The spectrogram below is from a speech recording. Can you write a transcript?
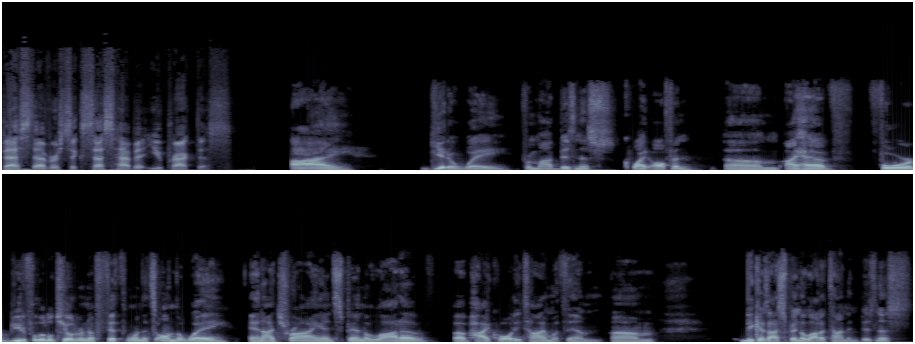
best ever success habit you practice? I get away from my business quite often. Um, I have four beautiful little children, a fifth one that's on the way, and I try and spend a lot of, of high quality time with them um, because I spend a lot of time in business.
